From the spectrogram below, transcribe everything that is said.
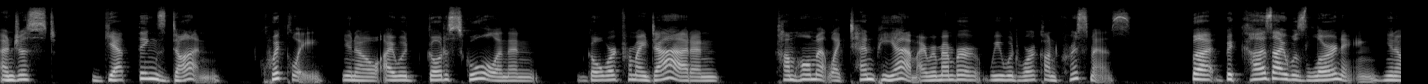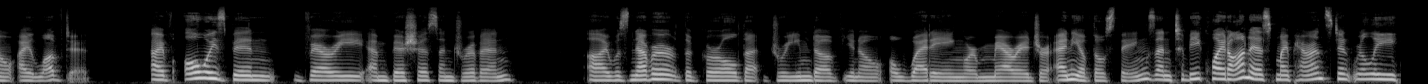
and just get things done quickly. You know, I would go to school and then go work for my dad and come home at like 10 p.m. I remember we would work on Christmas. But because I was learning, you know, I loved it. I've always been very ambitious and driven. I was never the girl that dreamed of, you know, a wedding or marriage or any of those things. And to be quite honest, my parents didn't really,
